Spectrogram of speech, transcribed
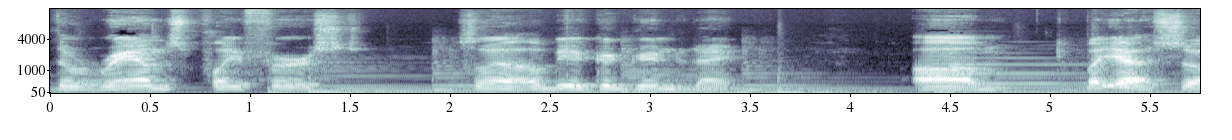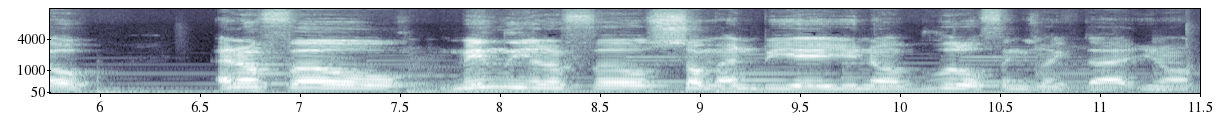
the Rams play first, so yeah, it'll be a good game tonight. Um, but yeah, so NFL, mainly NFL, some NBA, you know, little things like that, you know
